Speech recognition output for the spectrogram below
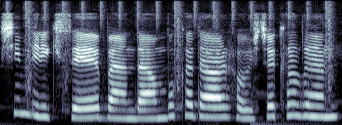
Şimdilik ise benden bu kadar. Hoşçakalın.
